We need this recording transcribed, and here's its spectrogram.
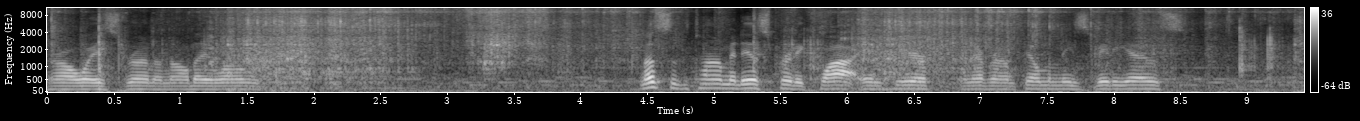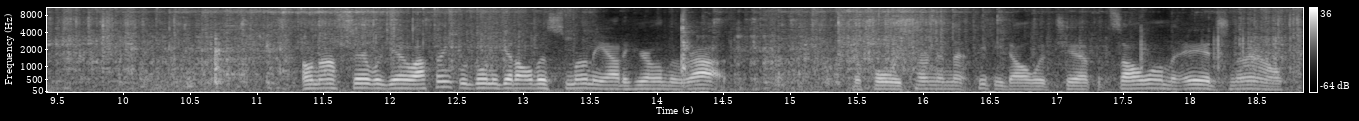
they're always running all day long. Most of the time it is pretty quiet in here whenever I'm filming these videos. Oh nice, there we go. I think we're going to get all this money out of here on the right before we turn in that $50 chip. It's all on the edge now.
